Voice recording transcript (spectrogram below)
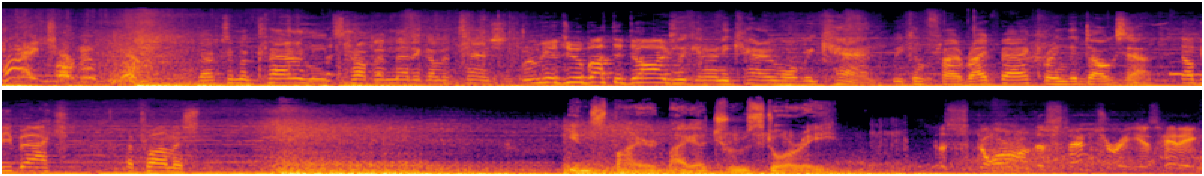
Hike! Dr. McClaren needs proper medical attention. What are we gonna do about the dogs? We can only carry what we can. We can fly right back, bring the dogs out. I'll be back. I promise. Inspired by a true story. The storm of the century is hitting.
